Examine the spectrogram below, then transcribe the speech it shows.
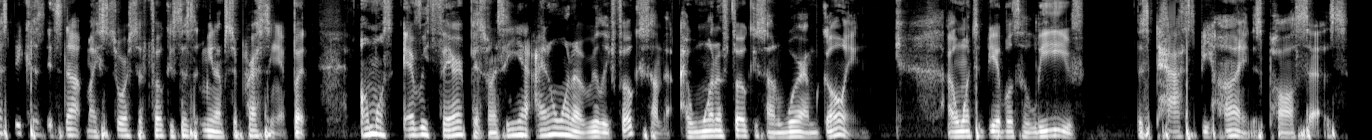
just because it's not my source of focus doesn't mean I'm suppressing it. But almost every therapist, when I say, yeah, I don't want to really focus on that, I want to focus on where I'm going. I want to be able to leave this past behind, as Paul says.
